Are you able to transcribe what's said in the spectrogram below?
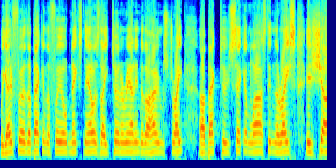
We go further back in the field next now as they turn around into the home straight. Uh, back to second last in the race is Sharp.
